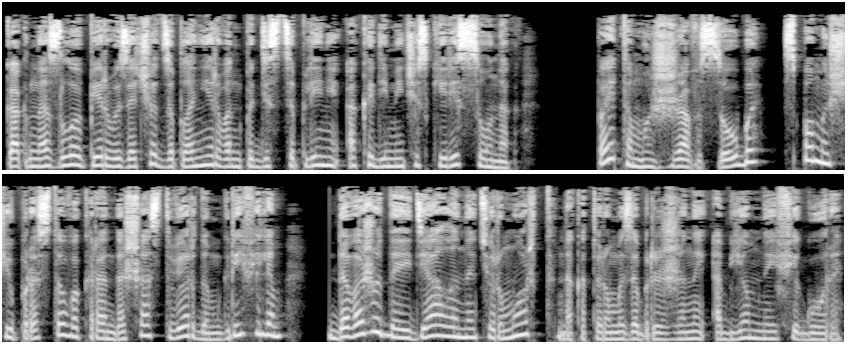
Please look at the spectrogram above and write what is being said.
Как назло, первый зачет запланирован по дисциплине академический рисунок, поэтому, сжав зубы, с помощью простого карандаша с твердым грифелем довожу до идеала натюрморт, на котором изображены объемные фигуры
